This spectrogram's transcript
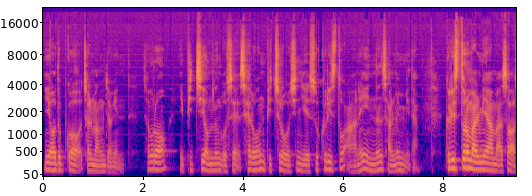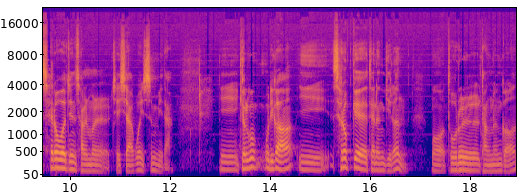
이 어둡고 절망적인 참으로 이 빛이 없는 곳에 새로운 빛으로 오신 예수 그리스도 안에 있는 삶입니다. 그리스도로 말미암아서 새로워진 삶을 제시하고 있습니다. 이 결국 우리가 이 새롭게 되는 길은 뭐 돌을 닦는 것,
